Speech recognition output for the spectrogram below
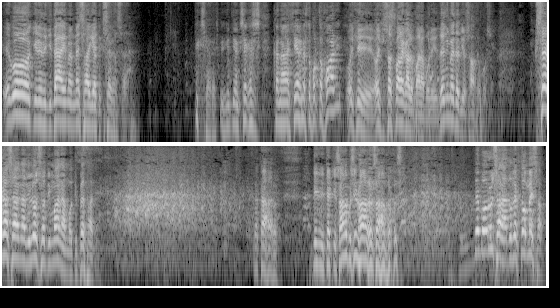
Εγώ κύριε Δικητά είμαι μέσα γιατί ξέχασα. Τι ξέχασες, γιατί αν ξέχασες κανένα χέρι μες στο πορτοφόλι. Όχι, όχι, σας παρακαλώ πάρα πολύ. Δεν είμαι τέτοιος άνθρωπος. Ξέχασα να δηλώσω τη μάνα μου ότι πέθανε. Κατάλαβα. Δεν είναι τέτοιος άνθρωπος, είναι ο άλλος άνθρωπος. Δεν μπορούσα να το δεχτώ μέσα.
